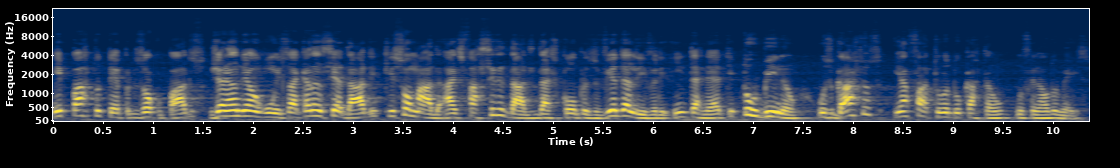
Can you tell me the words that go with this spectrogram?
em parte do tempo desocupados, gerando em alguns aquela ansiedade que, somada às facilidades das compras via delivery e internet, turbinam os gastos e a fatura do cartão no final do mês.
